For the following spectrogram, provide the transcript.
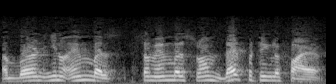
a burn, you know, embers, some embers from that particular fire.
